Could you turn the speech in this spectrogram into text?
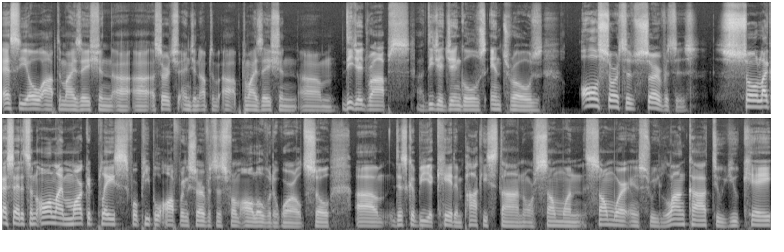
SEO optimization, uh, uh, search engine uh, optimization, um, DJ drops, uh, DJ jingles, intros, all sorts of services. So, like I said, it's an online marketplace for people offering services from all over the world. So, um, this could be a kid in Pakistan or someone somewhere in Sri Lanka to UK.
